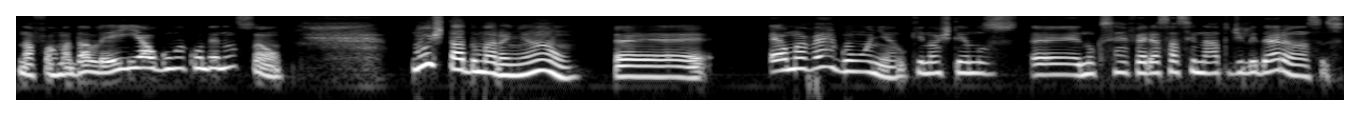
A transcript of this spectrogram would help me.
na forma da lei e alguma condenação. No estado do Maranhão, é, é uma vergonha o que nós temos é, no que se refere a assassinato de lideranças.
